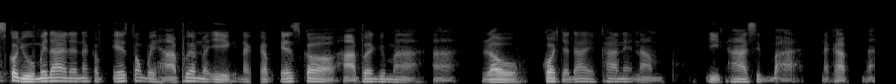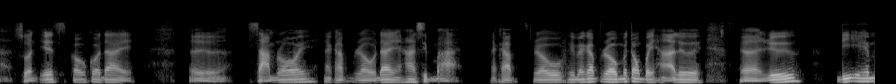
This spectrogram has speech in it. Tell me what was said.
S ก็อยู่ไม่ได้แล้วนะครับ S ต้องไปหาเพื่อนมาอีกนะครับ S ก็หาเพื่อนขึ้นมาอ่าเราก็จะได้ค่าแนะนำอีก 50 บาท นะครับอ่าส่วน S เขาก็ได้เอ่อ300นะครับ เราได้ 50 บาทนะครับ เราเห็นไหมครับ เราไม่ต้องไปหาเลยเอ่อหรือ DM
